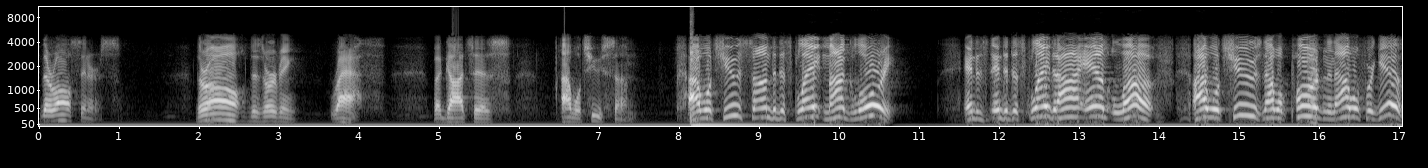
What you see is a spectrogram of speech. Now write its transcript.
they're all sinners. They're all deserving wrath. But God says, I will choose some. I will choose some to display my glory and to, and to display that I am love. I will choose and I will pardon and I will forgive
